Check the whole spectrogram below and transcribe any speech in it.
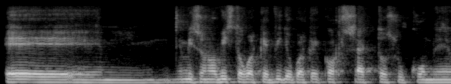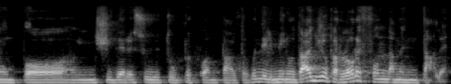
e mm, mi sono visto qualche video, qualche corsetto su come un po' incidere su YouTube e quant'altro. Quindi il minutaggio per loro è fondamentale.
